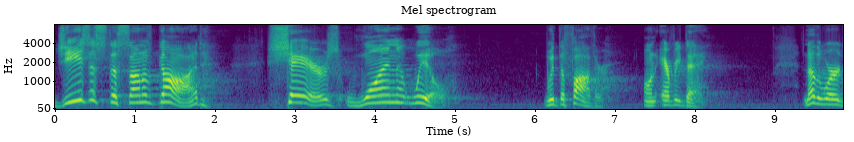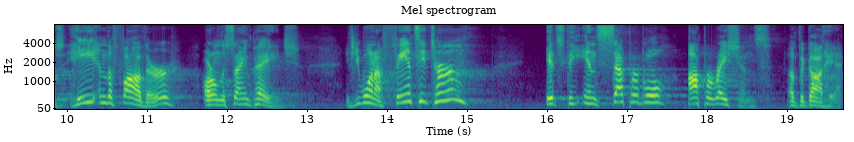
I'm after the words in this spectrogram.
Jesus, the Son of God, shares one will with the Father on every day. In other words, he and the Father are on the same page. If you want a fancy term, it's the inseparable operations of the Godhead.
